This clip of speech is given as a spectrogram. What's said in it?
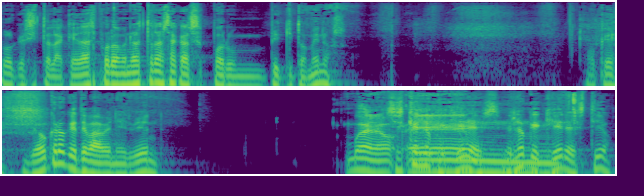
porque si te la quedas por lo menos te la sacas por un piquito menos. Ok, yo creo que te va a venir bien. Bueno, si es que es lo que quieres, es lo que quieres, tío.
